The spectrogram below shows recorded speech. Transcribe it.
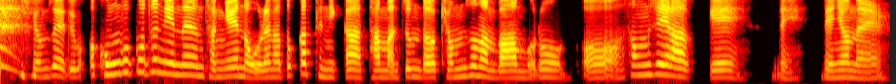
겸손해지고 어, 공부 꾸준히는 작년이나 올해나 똑같으니까 다만 좀 더 겸손한 마음으로 어, 성실하게 네, 내년을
